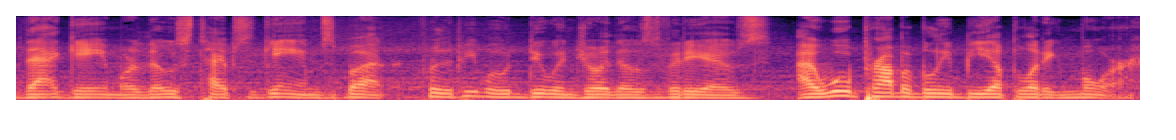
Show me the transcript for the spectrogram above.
that game or those types of games, but for the people who do enjoy those videos, I will probably be uploading more.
